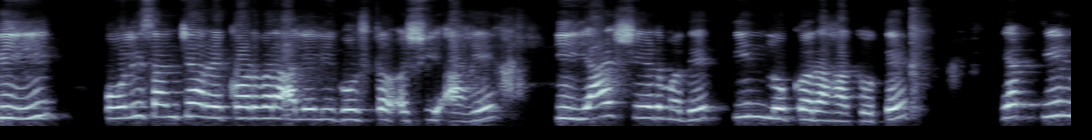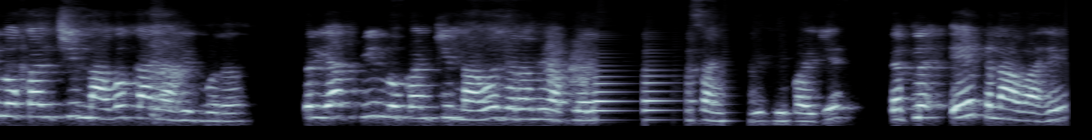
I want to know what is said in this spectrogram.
की पोलिसांच्या रेकॉर्डवर आलेली गोष्ट अशी आहे की या शेडमध्ये तीन लोक राहत होते. या तीन लोकांची नावं काय आहेत बरं? तर या तीन लोकांची नावं जरा मी आपल्याला सांगितली पाहिजे. त्यातलं एक नाव आहे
